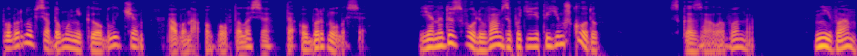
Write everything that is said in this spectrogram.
повернувся до Моніки обличчям, а вона оговталася та обернулася. Я не дозволю вам заподіяти їм шкоду, сказала вона. Ні вам,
